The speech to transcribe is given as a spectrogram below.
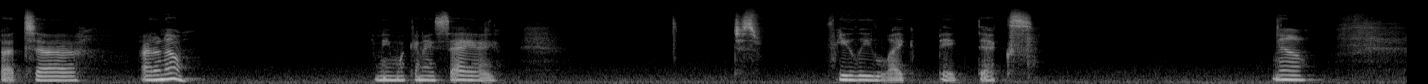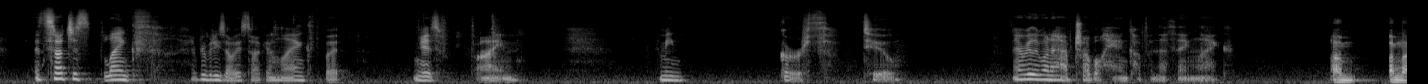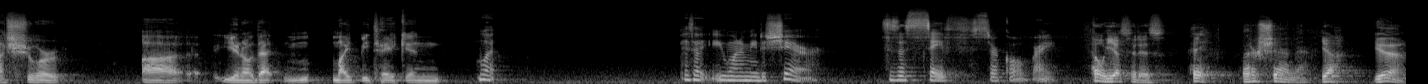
But, uh, I don't know. I mean, what can I say? I just really like big dicks. Yeah. It's not just length. Everybody's always talking length, but it's fine. I mean, girth, too. I really want to have trouble handcuffing the thing, like. I'm I'm not sure. Uh, you know that m- might be taken. What? Is that you wanted me to share. This is a safe circle, right? Oh, yes, it is. Hey, let her share, man. Yeah. Yeah,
